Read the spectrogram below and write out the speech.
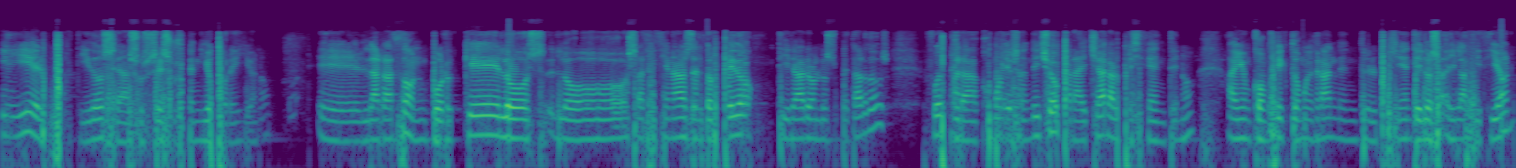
y el partido se, suspendió por ello. ¿no? Eh, la razón por qué los, los aficionados del torpedo tiraron los petardos fue para, como ellos han dicho, para echar al presidente. ¿no? Hay un conflicto muy grande entre el presidente y, los, y la afición,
